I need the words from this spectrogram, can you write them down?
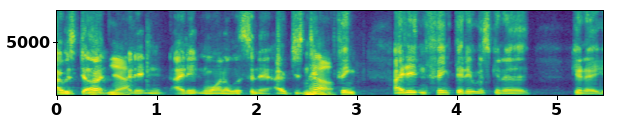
I was done. Yeah. i didn't i didn't want to listen to it. I just didn't think i didn't think that it was gonna gonna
